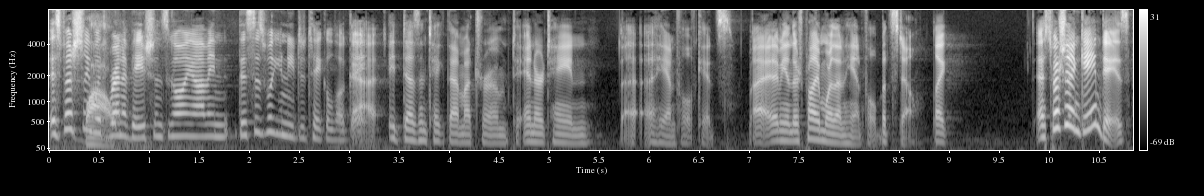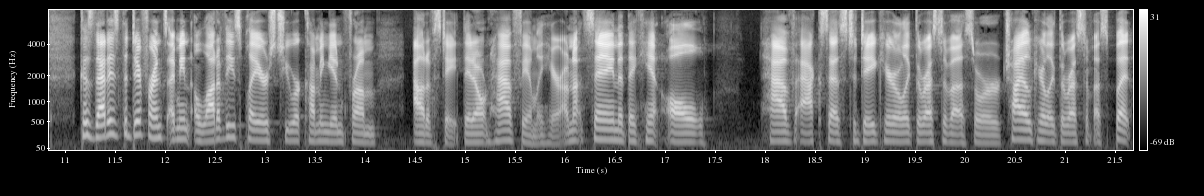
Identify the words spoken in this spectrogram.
Especially with renovations going on. I mean, this is what you need to take a look at. It doesn't take that much room to entertain a a handful of kids. I I mean, there's probably more than a handful, but still, like, especially on game days, because that is the difference. I mean, a lot of these players too are coming in from out of state. They don't have family here. I'm not saying that they can't all have access to daycare like the rest of us or childcare like the rest of us, but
